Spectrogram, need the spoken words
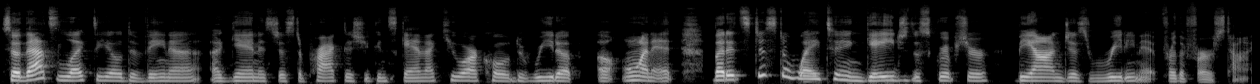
So that's Lectio Divina. Again, it's just a practice. You can scan that QR code to read up uh, on it, but it's just a way to engage the scripture beyond just reading it for the first time.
